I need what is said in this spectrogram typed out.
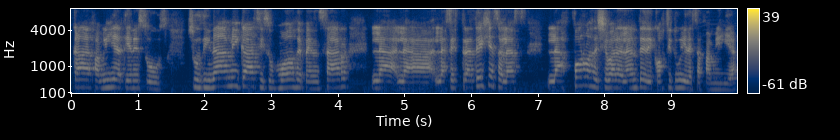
cada familia tiene sus, sus dinámicas y sus modos de pensar las estrategias o las, las formas de llevar adelante, de constituir esa familia.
